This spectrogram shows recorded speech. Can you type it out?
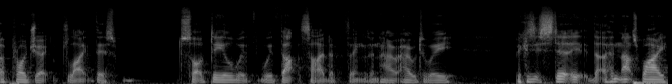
a project like this sort of deal with with that side of things, and how how do we because it's still I think that's why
